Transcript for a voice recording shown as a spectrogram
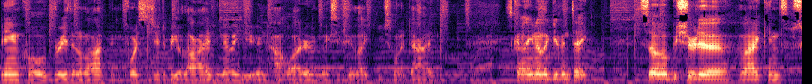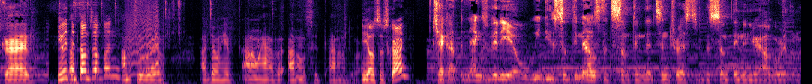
Being cold, breathing a lot, forces you to be alive, you know, you're in hot water, it makes you feel like you just want to die. It's kind of, you know, the give and take. So be sure to like and subscribe. You hit the I'm, thumbs up button? I'm too real. I don't have I don't have I don't sit I don't do it. You don't subscribe? Check out the next video. We do something else that's something that's interested with something in your algorithm.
